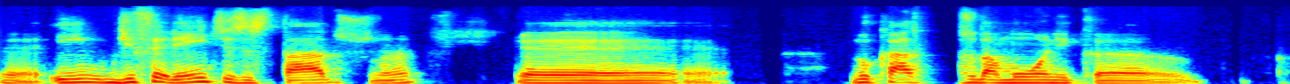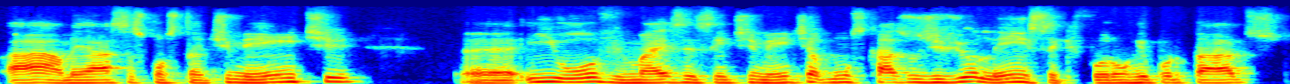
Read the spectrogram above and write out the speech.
é, em diferentes estados. Né? É, no caso da Mônica, há ameaças constantemente, é, e houve mais recentemente alguns casos de violência que foram reportados,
